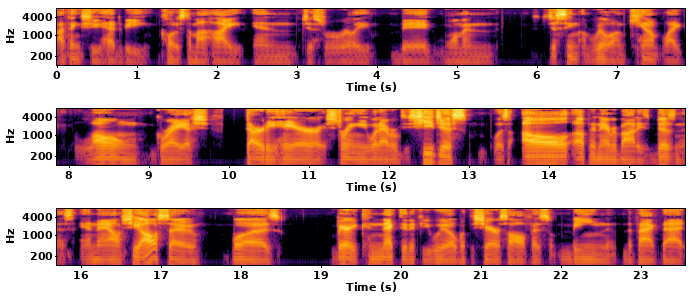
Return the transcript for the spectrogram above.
I think she had to be close to my height and just really big woman. Just seemed real unkempt, like long grayish, dirty hair, stringy, whatever. She just was all up in everybody's business. And now she also was very connected, if you will, with the sheriff's office, being the fact that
